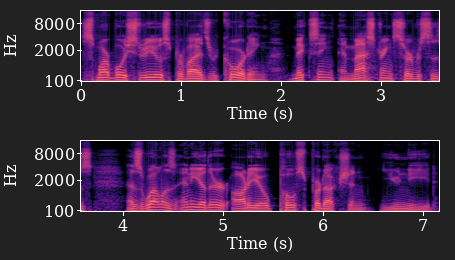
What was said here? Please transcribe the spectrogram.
Smart Boy Studios provides recording, mixing, and mastering services, as well as any other audio post production you need.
